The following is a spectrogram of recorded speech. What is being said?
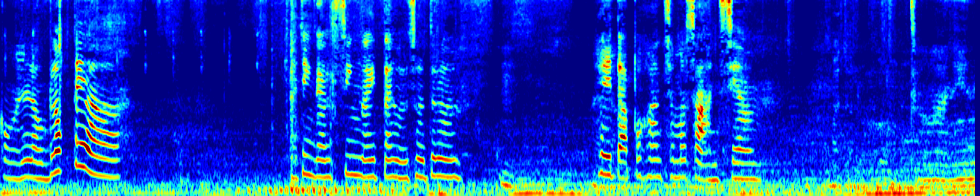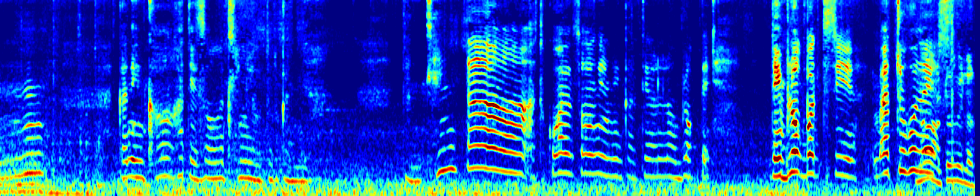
còn anh lầu block thế à. I think they'll sing night time also tara Mm. hey tapuhan sa masaan siyam But, uh, tuwanin kanin ka hati song tling lau tur kanya kan tling ta. At kwal song in mi ka tira lau block te they block but see but two whole No, two wheeler, only two wheeler.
